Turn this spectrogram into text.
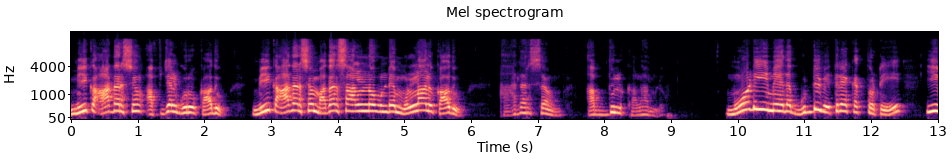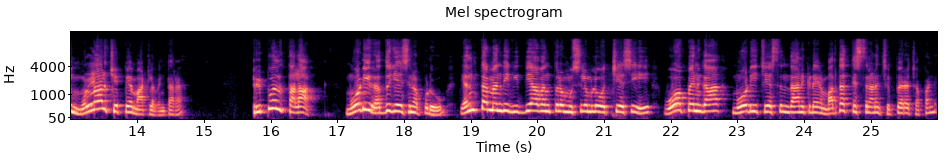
మీకు ఆదర్శం అఫ్జల్ గురు కాదు. మీకు ఆదర్శం మదర్సాలలో ఉండే ముల్లాలు కాదు. ఆదర్శం అబ్దుల్ కలాంలు. మోడీ మీద గుడ్డి వ్యతిరేకతతోటి ఈ ముల్లాలు చెప్పే మాటలు వింటారా? ట్రిపుల్ తలాక్ మోడీ రద్దు చేసినప్పుడు ఎంతమంది విద్యావంతులు ముస్లింలు వచ్చేసి ఓపెన్గా మోడీ చేస్తున్న దానికి నేను మద్దతు ఇస్తున్నానని చెప్పారో చెప్పండి.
